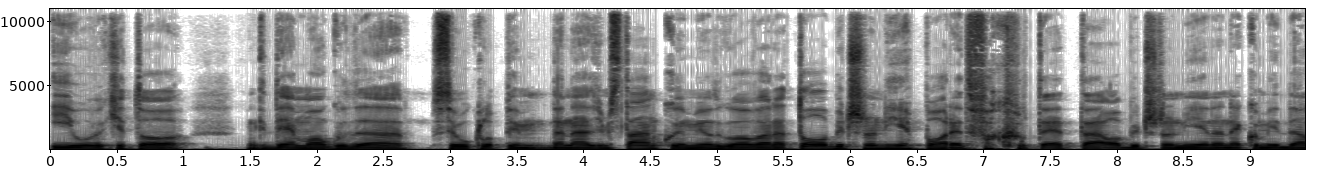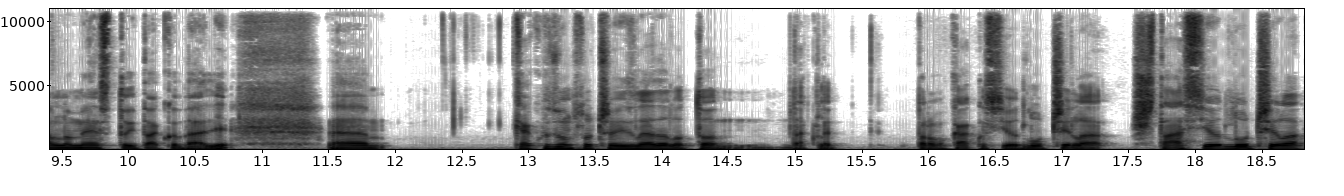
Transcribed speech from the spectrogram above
I uvek je to gde mogu da se uklopim da nađem stan koji mi odgovara, to obično nije pored fakulteta, obično nije na nekom idealnom mestu i tako dalje. Kako u svom slučaju izgledalo to? Dakle, prvo kako si odlučila šta si odlučila,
